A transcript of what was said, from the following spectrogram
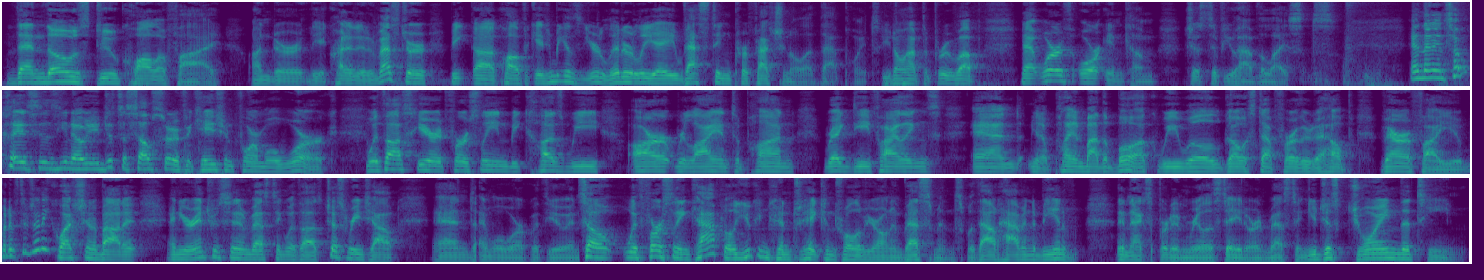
then those do qualify under the accredited investor be, uh, qualification because you're literally a vesting professional at that point. So you don't have to prove up net worth or income just if you have the license. And then in some cases, you know, you just a self certification form will work with us here at First Lien because we are reliant upon Reg D filings and, you know, playing by the book. We will go a step further to help verify you. But if there's any question about it and you're interested in investing with us, just reach out and, and we'll work with you. And so with First Lien Capital, you can con- take control of your own investments without having to be an expert in real estate or investing. You just join the team.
